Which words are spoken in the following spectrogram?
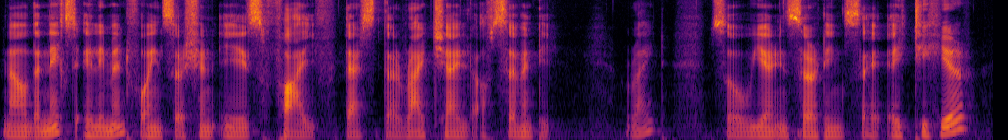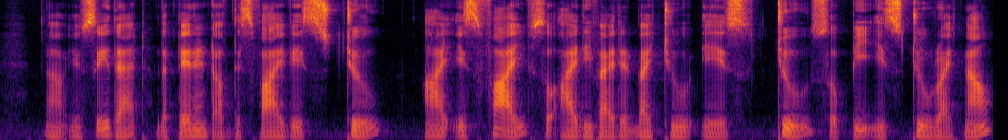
Now the next element for insertion is 5. That's the right child of 70, right? So we are inserting say 80 here. Now you see that the parent of this 5 is 2. i is 5, so i divided by 2 is 2, so p is 2 right now.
